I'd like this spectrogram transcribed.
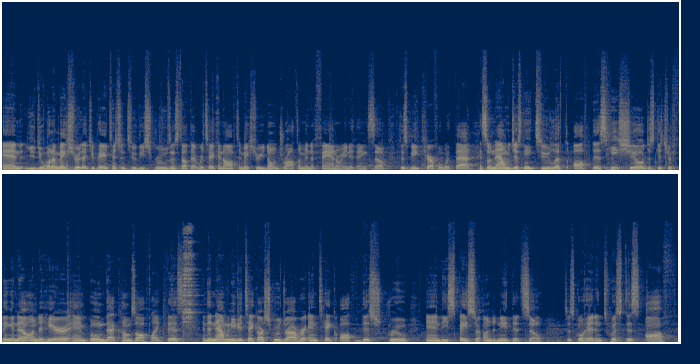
And you do wanna make sure that you pay attention to the screws and stuff that we're taking off to make sure you don't drop them in the fan or anything. So just be careful with that. And so now we just need to lift off this heat shield, just get your fingernail under here and boom, that comes off like this. And then now we need to take our screwdriver and take off this screw and the spacer underneath it. So just go ahead and twist this off.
